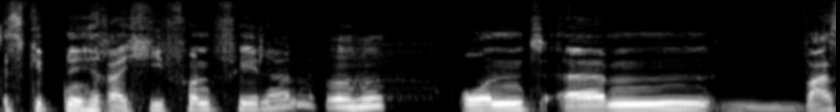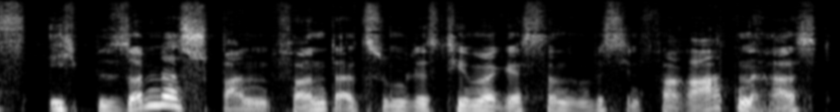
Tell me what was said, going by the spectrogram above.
es gibt eine Hierarchie von Fehlern. Und ähm, was ich besonders spannend fand, als du mir das Thema gestern so ein bisschen verraten hast,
